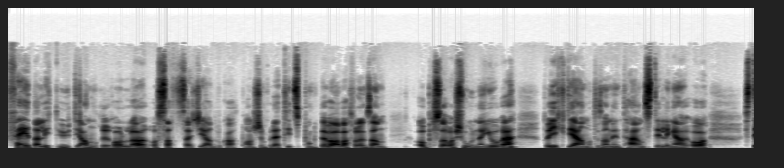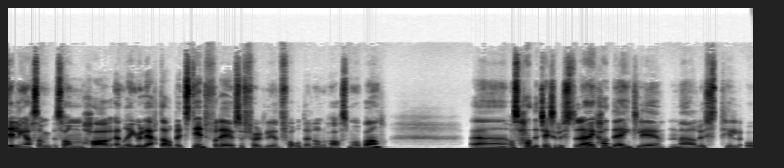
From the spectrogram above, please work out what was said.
feida litt ut i andre roller og satsa ikke i advokatbransjen på det tidspunktet. Det var i hvert fall en sånn observasjon jeg gjorde. Da gikk de gjerne til sånne internstillinger. Og stillinger som, som har en regulert arbeidstid, for det er jo selvfølgelig en fordel når du har små barn. Uh, og så hadde ikke jeg så lyst til det. Jeg hadde egentlig mer lyst til å,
